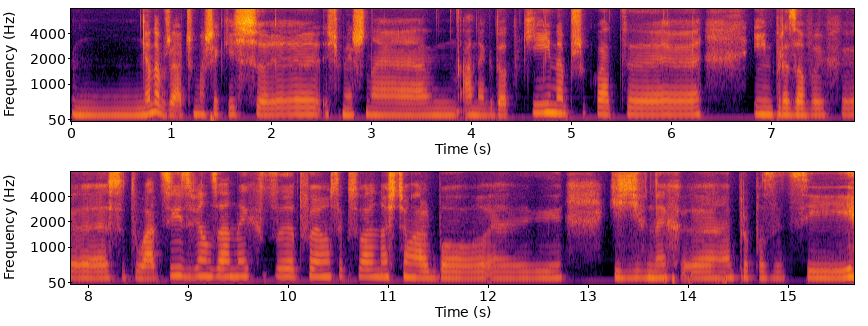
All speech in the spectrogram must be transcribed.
Mm, No dobrze, a czy masz jakieś e, śmieszne mm, anegdotki, na przykład e, imprezowych e, sytuacji związanych z Twoją seksualnością, albo e, jakichś dziwnych e, propozycji,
